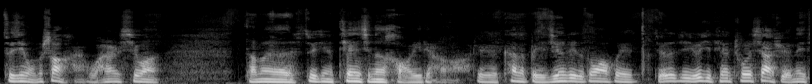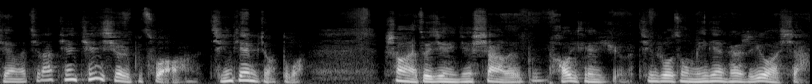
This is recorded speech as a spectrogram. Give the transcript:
最近我们上海，我还是希望咱们最近天气能好一点啊。这个看了北京这个冬奥会，觉得这有几天除了下雪那天，其他天天气确实不错啊，晴天比较多。上海最近已经下了好几天雨了，听说从明天开始又要下。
